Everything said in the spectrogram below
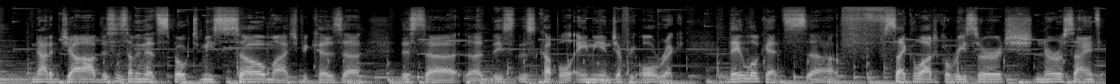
not a job. This is something that spoke to me so much because uh, this uh, uh, these, this couple, Amy and Jeffrey Olrick, they look at uh, psychological research, neuroscience,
